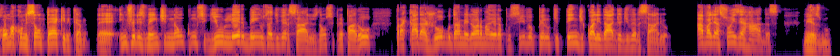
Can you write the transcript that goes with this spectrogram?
como a comissão técnica, é, infelizmente, não conseguiu ler bem os adversários, não se preparou para cada jogo da melhor maneira possível pelo que tem de qualidade o adversário. Avaliações erradas mesmo.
